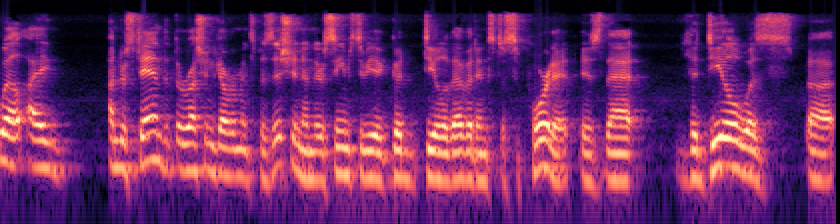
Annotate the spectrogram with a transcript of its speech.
Well, I understand that the Russian government's position, and there seems to be a good deal of evidence to support it, is that the deal was uh,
